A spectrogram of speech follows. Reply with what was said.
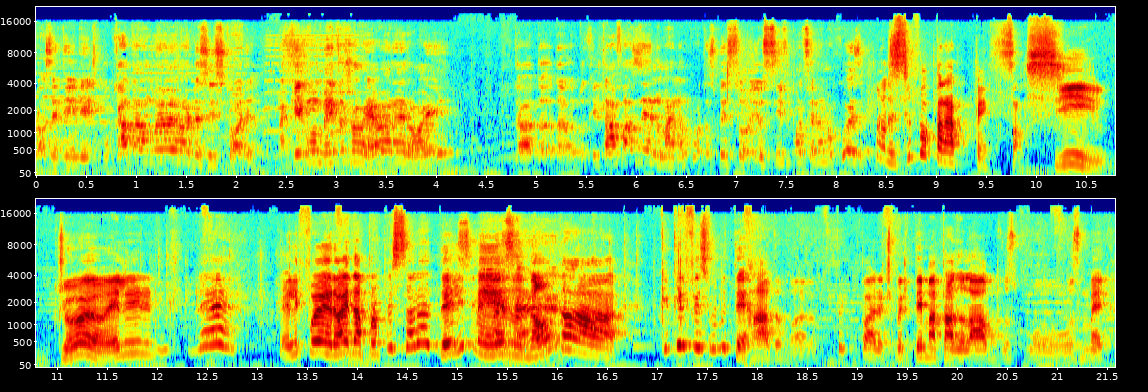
Pra você entender, tipo, cada um é o herói dessa história. Naquele momento o Joel era herói da- da- da- do que ele tava fazendo, mas não com outras pessoas. E o Sif pode ser a mesma coisa. Mano, se for parar pra pensar assim, Joel, ele. né? Ele foi herói da própria história dele Sim, mesmo, é- não da. Por que, que ele fez foi muito errado, mano? Puta que pariu. Tipo, ele ter matado lá os, os médicos.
